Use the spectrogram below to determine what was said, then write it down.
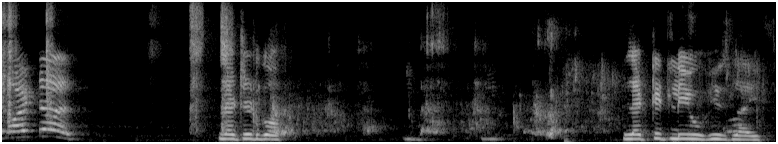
Water. Let it go. Let it live his life.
